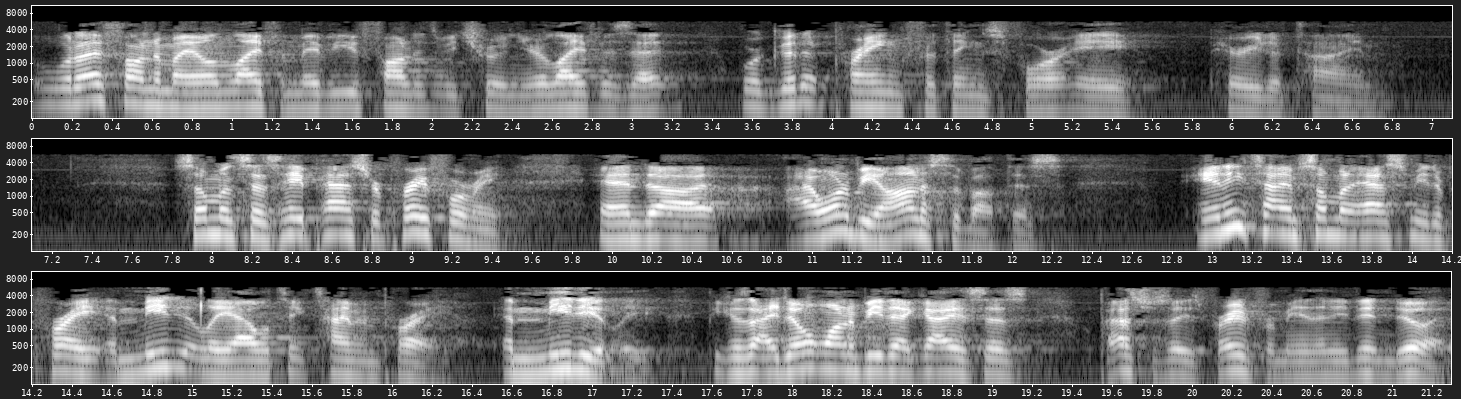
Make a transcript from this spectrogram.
What I found in my own life, and maybe you found it to be true in your life, is that we're good at praying for things for a period of time. Someone says, Hey, Pastor, pray for me. And uh, I want to be honest about this. Anytime someone asks me to pray, immediately I will take time and pray. Immediately. Because I don't want to be that guy who says, Pastor says he's praying for me and then he didn't do it.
